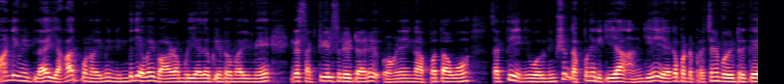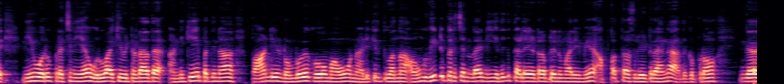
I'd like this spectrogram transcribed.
பாண்டியன் வீட்டில் யார் போனாலுமே நிம்மதியாகவே வாழ முடியாது அப்படின்ற மாதிரியுமே இங்கே சக்திவேல் சொல்லிட்டாரு. உடனே எங்கள் அப்பத்தாவும் சக்தி நீ ஒரு நிமிஷம் கப்புன்னு இருக்கியா? அங்கேயே ஏகப்பட்ட பிரச்சனை போயிட்டுருக்கு. நீ ஒரு பிரச்சனையை உருவாக்கி விட்டுடாத. அன்றைக்கே பார்த்தீங்கன்னா பாண்டியன் ரொம்பவே கோவமாகவும் உன்னை அடிக்கிறதுக்கு வந்தான். அவங்க வீட்டு பிரச்சனையில் நீ எதுக்கு தலையிடுற? அப்படின்ற மாதிரியுமே அப்பத்தா சொல்லிட்டுறாங்க. அதுக்கப்புறம் இங்கே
